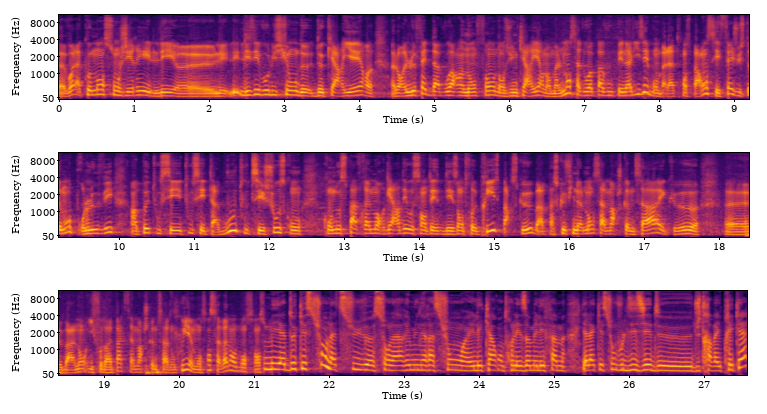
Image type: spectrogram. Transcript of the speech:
Euh, voilà comment sont gérées les, euh, les, évolutions de, carrière. Alors le fait d'avoir un enfant dans une carrière, normalement, ça ne doit pas vous pénaliser. Bon, bah, la transparence est fait justement pour lever un peu tous ces, tous ces tabous, toutes ces choses qu'on n'ose pas vraiment regarder au sein des, entreprises parce que, bah, parce que finalement ça marche comme ça et que euh, bah non, il faudrait pas que ça marche comme ça. Donc oui, à mon sens, ça va dans le bon sens. Mais il y a deux questions là-dessus euh, sur la rémunération et l'écart entre les hommes et les femmes. Il y a la question, vous le disiez, de, du travail précaire.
